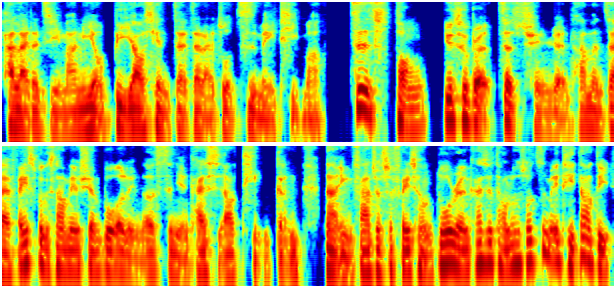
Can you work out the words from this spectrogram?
还来得及吗？你有必要现在再来做自媒体吗？自从 YouTuber 这群人他们在 Facebook 上面宣布二零二四年开始要停更，那引发就是非常多人开始讨论说，自媒体到底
